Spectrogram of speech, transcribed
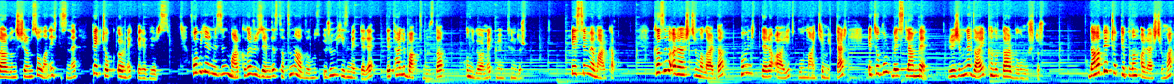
davranışlarımıza olan etkisine pek çok örnek verebiliriz. Fobilerimizin markalar üzerinde satın aldığımız ürün hizmetlere detaylı baktığımızda bunu görmek mümkündür. Besin ve marka Kazı ve araştırmalarda hominitlere ait bulunan kemikler etobur beslenme rejimine dair kanıtlar bulunmuştur. Daha pek çok yapılan araştırma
